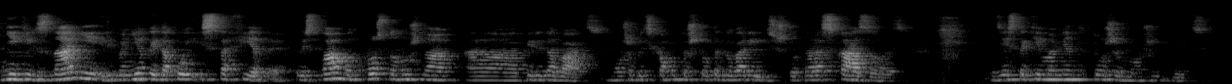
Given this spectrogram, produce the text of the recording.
неких знаний, либо некой такой эстафеты. То есть вам вот просто нужно э, передавать, может быть, кому-то что-то говорить, что-то рассказывать. Здесь такие моменты тоже может быть.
